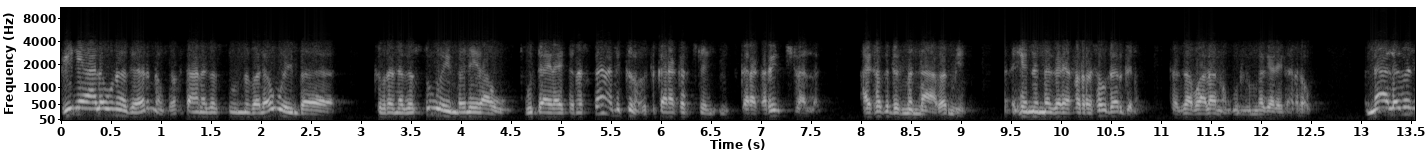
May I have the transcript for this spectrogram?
ግን ያለው ነገር ነው። በፍትሐ ነገሥቱ እንበለው ወይም በክብረ ነገሥቱ ወይም በሌላው ጉዳይ ላይ ተነስተን ልክ ነው ልትከራከር ትከራከር ትችላለን። አይፈቅድምና በሚል ይሄንን ነገር ያፈረሰው ደርግ ነው። ከዛ በኋላ ነው ሁሉም ነገር የቀረው እና ለምን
